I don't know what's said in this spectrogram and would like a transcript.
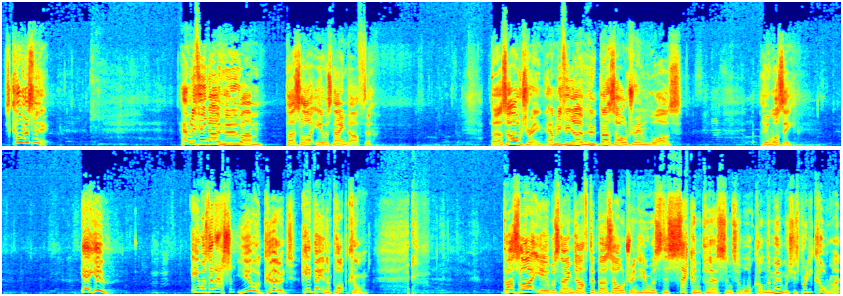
It's cool, isn't it? How many of you know who um, Buzz Lightyear was named after? Buzz Aldrin. How many of you know who Buzz Aldrin was? Who was he? Yeah, you. He was an astronaut. You were good. Keep eating the popcorn. Buzz Lightyear was named after Buzz Aldrin, who was the second person to walk on the moon, which is pretty cool, right?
